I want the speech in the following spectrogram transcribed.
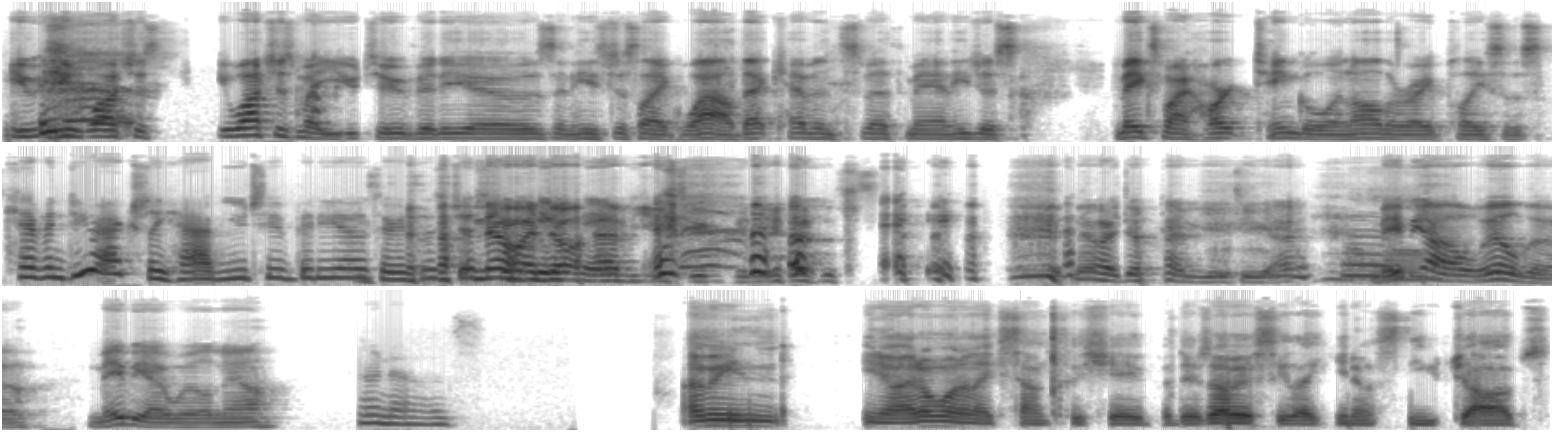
He, he watches he watches my YouTube videos and he's just like, "Wow, that Kevin Smith man, he just makes my heart tingle in all the right places." Kevin, do you actually have YouTube videos, or is this just no? I don't have YouTube videos. no, I don't have YouTube. I, maybe I oh. will though. Maybe I will now. Who knows? I mean, you know, I don't want to like sound cliche, but there's obviously like, you know, Steve Jobs.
